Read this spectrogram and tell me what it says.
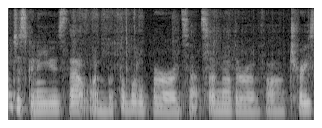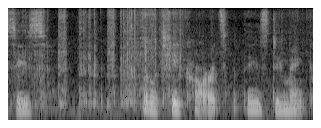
I'm just going to use that one with the little birds. That's another of uh, Tracy's little tea cards, but these do make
